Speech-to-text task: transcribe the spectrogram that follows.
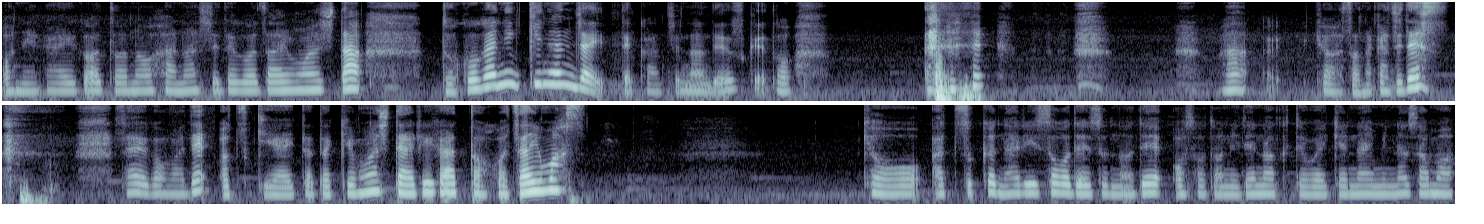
お願い事のお話でございました。どこが日記なんじゃいって感じなんですけど まあ今日はそんな感じです 最後までお付き合いいただきましてありがとうございます。今日暑くなりそうですのでお外に出なくてはいけない皆様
